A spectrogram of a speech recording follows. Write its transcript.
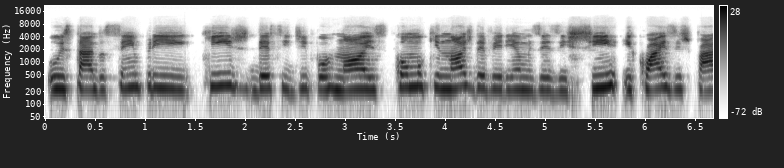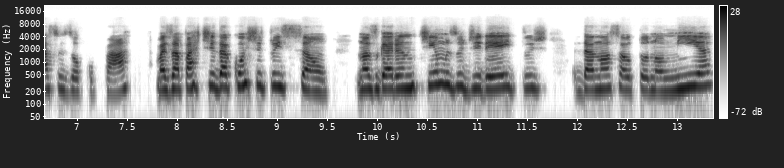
o Estado sempre quis decidir por nós como que nós deveríamos existir e quais espaços ocupar, mas a partir da Constituição nós garantimos os direitos da nossa autonomia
